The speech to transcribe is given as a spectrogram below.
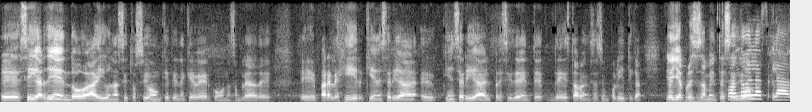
eh, sigue ardiendo. Hay una situación que tiene que ver con una asamblea de eh, para elegir quién sería el, quién sería el presidente de esta organización política. Y ayer precisamente se ¿Cuándo dio- la, la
